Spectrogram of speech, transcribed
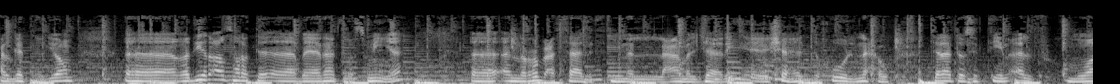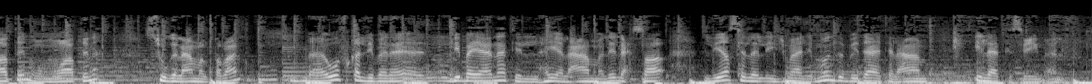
حلقتنا اليوم. آه، غدير أظهرت آه، بيانات رسمية آه، أن الربع الثالث من العام الجاري شهد دخول نحو 63 ألف مواطن ومواطنة سوق العمل طبعا وفقا لبيانات الهيئة العامة للإحصاء ليصل الإجمالي منذ بداية العام إلى 90 ألف.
